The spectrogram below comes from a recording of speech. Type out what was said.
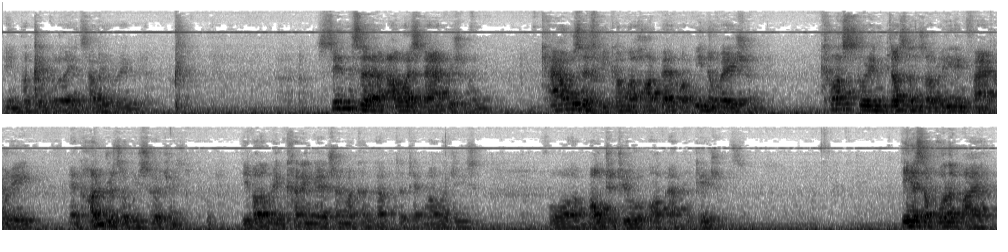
in particular in Saudi Arabia. Since uh, our establishment, KAUST has become a hotbed of innovation, clustering dozens of leading faculty and hundreds of researchers developing cutting-edge semiconductor technologies for a multitude of applications. They are supported by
